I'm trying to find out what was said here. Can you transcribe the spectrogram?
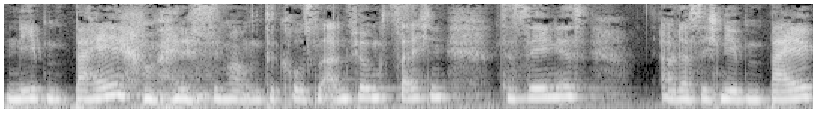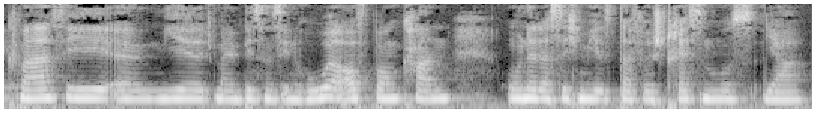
nebenbei, wobei das immer unter großen Anführungszeichen zu sehen ist, aber dass ich nebenbei quasi äh, mir mein Business in Ruhe aufbauen kann, ohne dass ich mich jetzt dafür stressen muss, ja,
